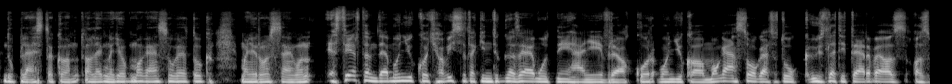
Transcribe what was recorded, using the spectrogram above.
dupláztak a, a legnagyobb magánszolgáltatók Magyarországon. Ezt értem, de mondjuk, hogy ha visszatekintünk az elmúlt néhány évre, akkor mondjuk a magánszolgáltatók üzleti terve az, az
